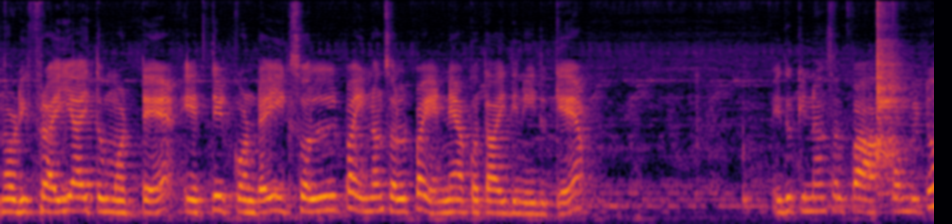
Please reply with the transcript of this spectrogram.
ನೋಡಿ, ಫ್ರೈ ಆಯಿತು ಮೊಟ್ಟೆ. ಎತ್ತಿಟ್ಕೊಂಡೆ. ಈಗ ಸ್ವಲ್ಪ, ಇನ್ನೊಂದು ಸ್ವಲ್ಪ ಎಣ್ಣೆ ಹಾಕೋತಾ ಇದ್ದೀನಿ ಇದಕ್ಕೆ. ಇದಕ್ಕೆ ಇನ್ನೊಂದು ಸ್ವಲ್ಪ ಹಾಕ್ಕೊಂಬಿಟ್ಟು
